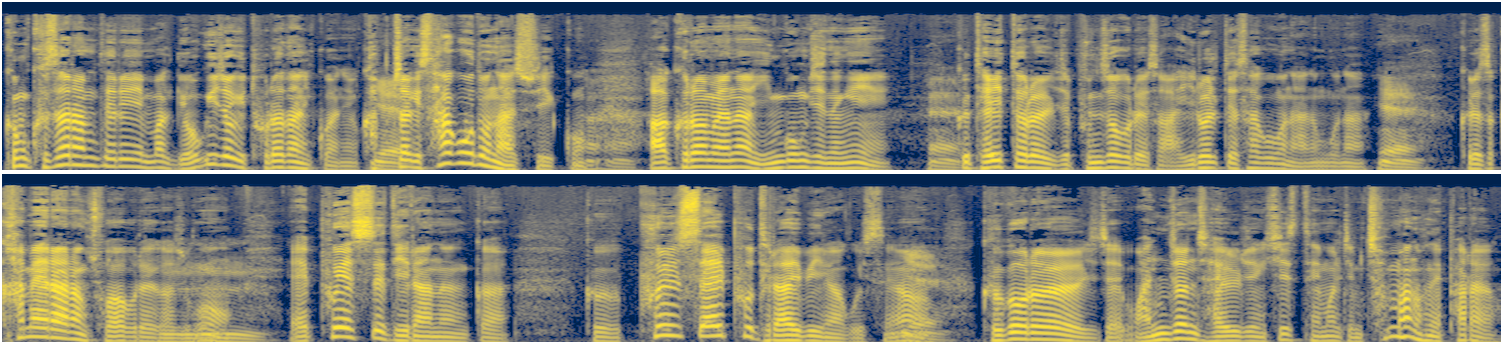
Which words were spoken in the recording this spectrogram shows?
그럼 그 사람들이 막 여기저기 돌아다닐 거 아니에요. 갑자기 예. 사고도 날 수 있고. 어, 어. 아, 그러면은 인공지능이 예. 그 데이터를 이제 분석을 해서 아, 이럴 때 사고가 나는구나. 예. 그래서 카메라랑 조합을 해 가지고 음. FSD라는 그러니까 그 Full Self-Driving이라고 있어요. 예. 그거를 이제 완전 자율주행 시스템을 지금 천만 원에 팔아요.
